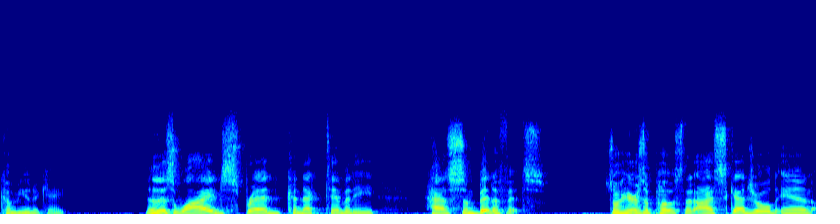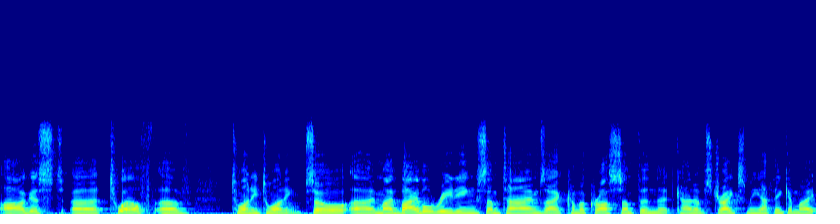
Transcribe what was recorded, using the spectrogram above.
communicate. Now, this widespread connectivity has some benefits. So here's a post that I scheduled in August uh, 12th of 2020. So uh, in my Bible reading, sometimes I come across something that kind of strikes me. I think it might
